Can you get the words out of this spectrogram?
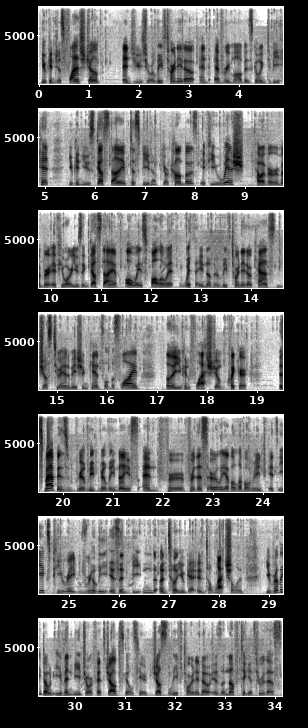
you can just flash jump and use your Leaf Tornado and every mob is going to be hit. You can use Gust Dive to speed up your combos if you wish. However, remember if you are using Gust Dive, always follow it with another Leaf Tornado cast just to animation cancel the slide so that you can flash jump quicker. This map is really, really nice, and for, for this early of a level range, its EXP rate really isn't beaten until you get into Lachlan. You really don't even need your 5th job skills here, just Leaf Tornado is enough to get through this.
